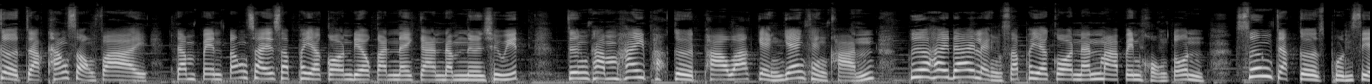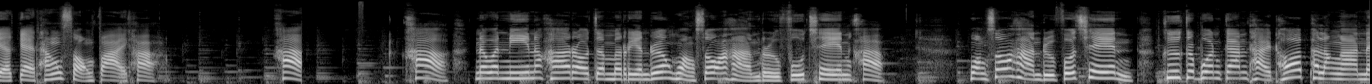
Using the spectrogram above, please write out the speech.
เกิดจากทั้งสองฝ่ายจำเป็นต้องใช้ทรัพยากรเดียวกันในการดำเนินชีวิต จึงทำให้เกิดภาวะแข่งแย่งแข่งขัน เพื่อให้ได้แหล่งทรัพยากรนั้นมาเป็นของตน ซึ่งจะเกิดผลเสียแก่ทั้งสองฝ่ายค่ะ ค่ะค่ะ ในวันนี้นะคะเราจะมาเรียนเรื่องห่วงโซ่อาหารหรือฟู้ดเชนค่ะ ห่วงโซ่อาหารหรือฟู้ดเชนคือกระบวนการถ่ายทอดพลังงานใน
